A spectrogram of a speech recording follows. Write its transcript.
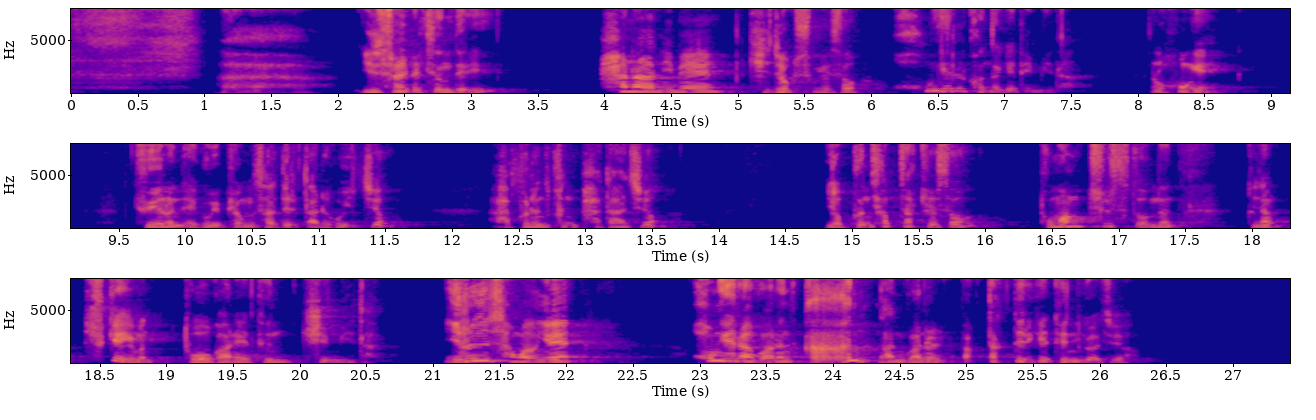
아, 이스라엘 백성들이 하나님의 기적 속에서 홍해를 건너게 됩니다. 홍해 뒤에는 애굽의 병사들이 따르고 있죠. 앞은 큰 바다죠. 옆은 협착해서 도망칠 수도 없는 그냥 쉽게 얘기하면 도간에 든 쥐입니다. 이런 상황에 홍해라고 하는 큰 난관을 막닥뜨리게 된 거죠.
